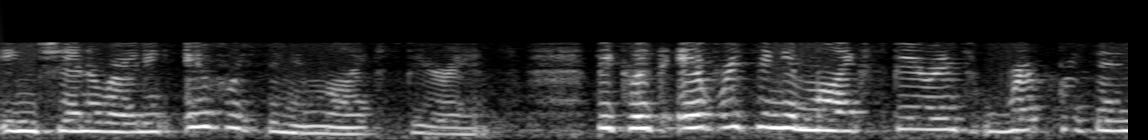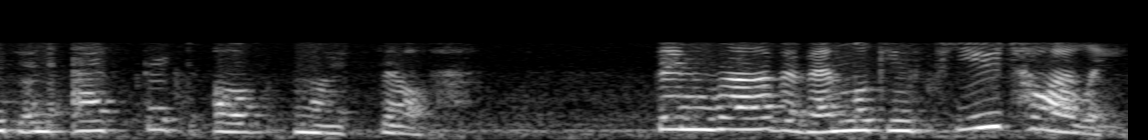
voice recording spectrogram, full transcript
in generating everything in my experience because everything in my experience represents an aspect of myself. Then, rather than looking futilely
